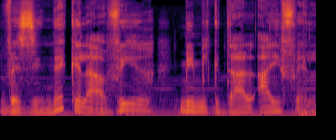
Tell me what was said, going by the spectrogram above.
וזינק אל האוויר ממגדל אייפל.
